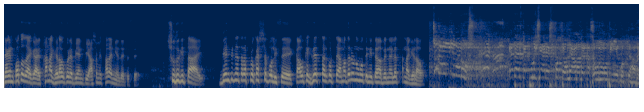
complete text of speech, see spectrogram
দেখেন কত জায়গায় থানা ঘেরাও করে বিএনপি আসামি ছাড়াই নিয়ে যাইতেছে। শুধু কি তাই? বিএনপি নেতারা প্রকাশ্যে বলিছে কাউকে গ্রেপ্তার করতে আমাদের অনুমতি নিতে হবে নইলে থানা ঘেরাও। এদেরকে পুলিশে অ্যারেস্ট করতে হলে আমাদের কাছে অনুমতি নিয়ে করতে হবে।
